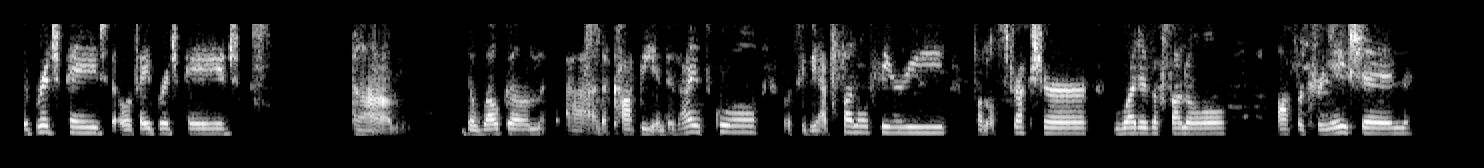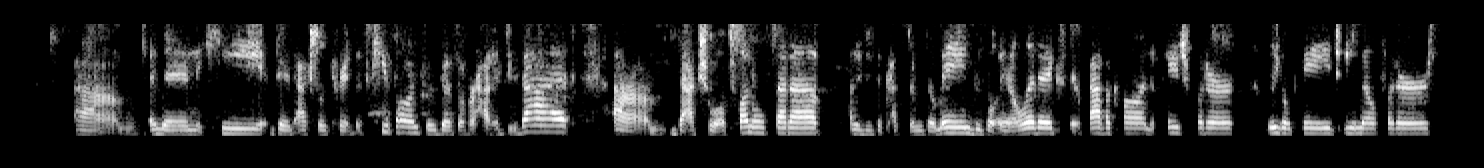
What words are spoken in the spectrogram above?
the bridge page, the OFA bridge page, um, the welcome, uh, the copy and design school. Let's see, we have funnel theory, funnel structure, what is a funnel, offer creation, um, and then he did actually create this coupon, so he goes over how to do that, um, the actual funnel setup, how to do the custom domain, Google Analytics, their favicon, the page footer, legal page, email footers,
